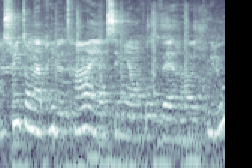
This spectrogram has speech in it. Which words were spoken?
Ensuite, on a pris le train et on s'est mis en route vers euh.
